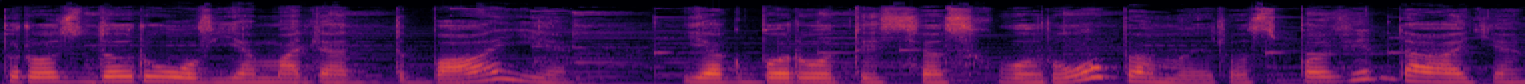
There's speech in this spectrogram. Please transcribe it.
Про здоров'я малят дбає, як боротися з хворобами розповідає.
